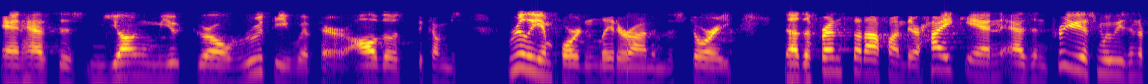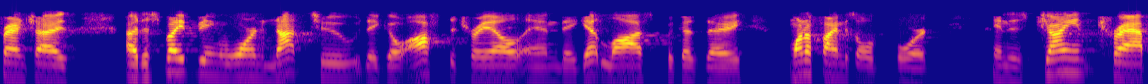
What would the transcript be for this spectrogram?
and has this young mute girl Ruthie with her. All those becomes really important later on in the story. Now the friends set off on their hike, and as in previous movies in the franchise, uh, despite being warned not to, they go off the trail and they get lost because they want to find this old fort. And this giant trap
